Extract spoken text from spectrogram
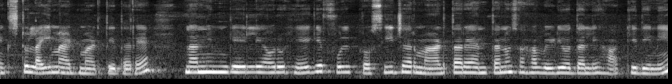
ನೆಕ್ಸ್ಟು ಲೈಮ್ ಆ್ಯಡ್ ಮಾಡ್ತಿದ್ದಾರೆ. ನಾನು ನಿಮಗೆ ಇಲ್ಲಿ ಅವರು ಹೇಗೆ ಫುಲ್ ಪ್ರೊಸೀಜರ್ ಮಾಡ್ತಾರೆ ಅಂತಲೂ ಸಹ ವಿಡಿಯೋದಲ್ಲಿ ಹಾಕಿದ್ದೀನಿ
